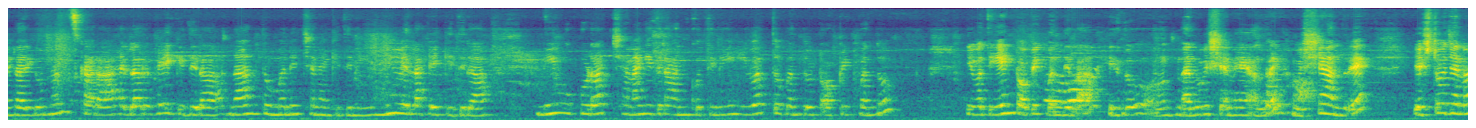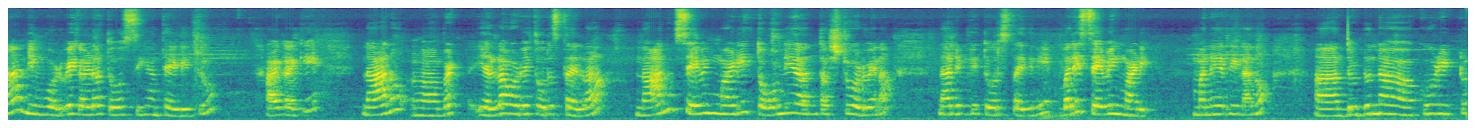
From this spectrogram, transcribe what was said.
ಎಲ್ಲರಿಗೂ ನಮಸ್ಕಾರ. ಎಲ್ಲರೂ ಹೇಗಿದ್ದೀರಾ? ನಾನು ತುಂಬಾ ಚೆನ್ನಾಗಿದ್ದೀನಿ. ನೀವೆಲ್ಲ ಹೇಗಿದ್ದೀರಾ? ನೀವು ಕೂಡ ಚೆನ್ನಾಗಿದ್ದೀರಾ ಅನ್ಕೋತೀನಿ. ಇವತ್ತು ಬಂದು ಟಾಪಿಕ್ ಬಂದು, ಇವತ್ತು ಏನು ಟಾಪಿಕ್ ಬಂದಿಲ್ಲ? ಇದು ನನ್ನ ವಿಷಯನೇ ಅಂದರೆ, ವಿಷಯ ಅಂದರೆ ಎಷ್ಟೋ ಜನ ನೀವು ಒಡವೆಗಳ ತೋರಿಸಿ ಅಂತ ಹೇಳಿದ್ರು. ಹಾಗಾಗಿ ನಾನು ಬಟ್ ಎಲ್ಲ ಒಡವೆ ತೋರಿಸ್ತಾ ಇಲ್ಲ. ನಾನು ಸೇವಿಂಗ್ ಮಾಡಿ ತೊಗೊಂಡಿರೋ ಅಂಥಷ್ಟು ಒಡವೆನ ನಾನು ನಿಮಗೆ ತೋರಿಸ್ತಾ ಇದ್ದೀನಿ. ಬರೀ ಸೇವಿಂಗ್ ಮಾಡಿ. ಮನೆಯಲ್ಲಿ ನಾನು ದುಡ್ಡನ್ನ ಕೂಡಿಟ್ಟು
